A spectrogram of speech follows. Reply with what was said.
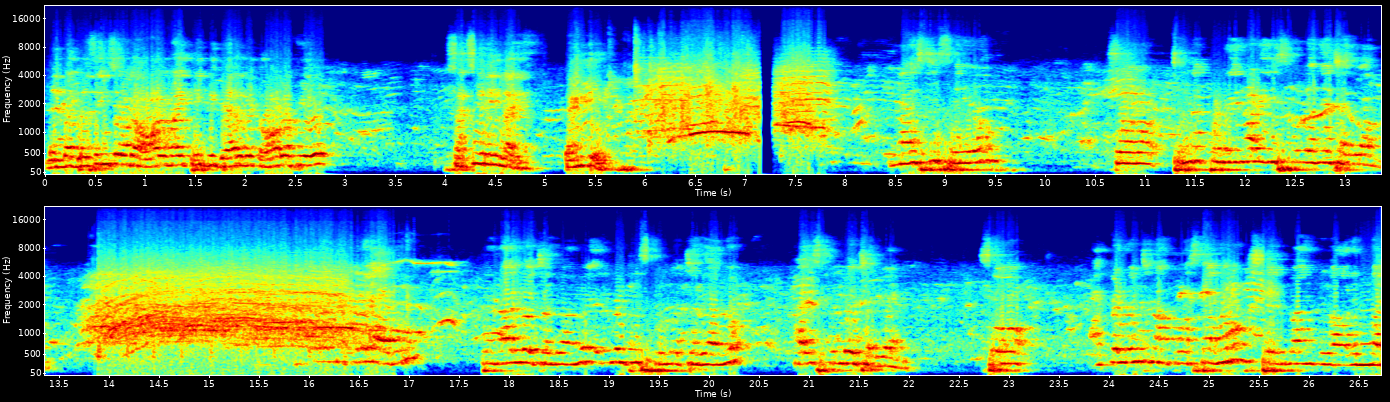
Let the blessings of the Almighty be there with all of you. Succeed in life. Thank you nice to see you so చిన్నప్పుడు నేను కూడా ఈ స్కూల్లోనే చదివాను కాదు తెనాలిలో చదివాను ఎలిమెంటరీ స్కూల్లో చదివాను హై స్కూల్లో చదివాను. సో అక్కడ నుంచి నా ప్రోత్సాహం స్టేట్ బ్యాంక్ ఆరంభంగా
